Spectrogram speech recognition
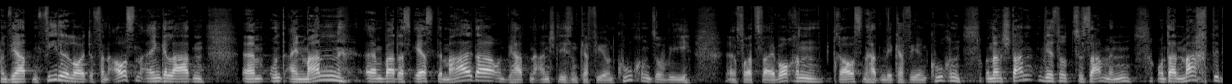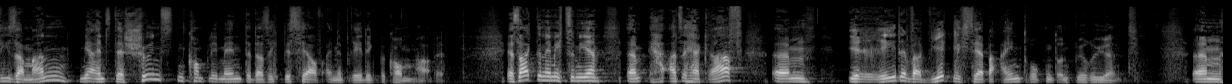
und wir hatten viele Leute von außen eingeladen ähm, und ein Mann ähm, war das erste Mal da und wir hatten anschließend Kaffee und Kuchen, so wie äh, vor zwei Wochen. Draußen hatten wir Kaffee und Kuchen und dann standen wir so zusammen und dann machte dieser Mann mir eines der schönsten Komplimente, das ich bisher auf eine Predigt bekommen habe. Er sagte nämlich zu mir, ähm, also Herr Graf, ähm, Ihre Rede war wirklich sehr beeindruckend und berührend. Ähm,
